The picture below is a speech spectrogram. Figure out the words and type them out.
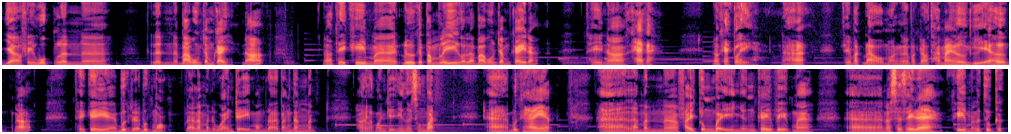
Giờ phải quất lên ờ, lên ba, bốn trăm cây. Đó đó thì khi mà đưa cái tâm lý gọi là ba, bốn trăm cây đó, thì nó khác à nó khác liền. Đó, thì bắt đầu mọi người bắt đầu thoải mái hơn, vui vẻ hơn. Đó, thì cái bước ra, bước một đó là mình quản trị mong đợi bản thân mình, hoặc là quản trị những người xung quanh. À bước hai á à, là mình à, phải chuẩn bị những cái việc mà à, nó sẽ xảy ra khi mà nó tiêu cực.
